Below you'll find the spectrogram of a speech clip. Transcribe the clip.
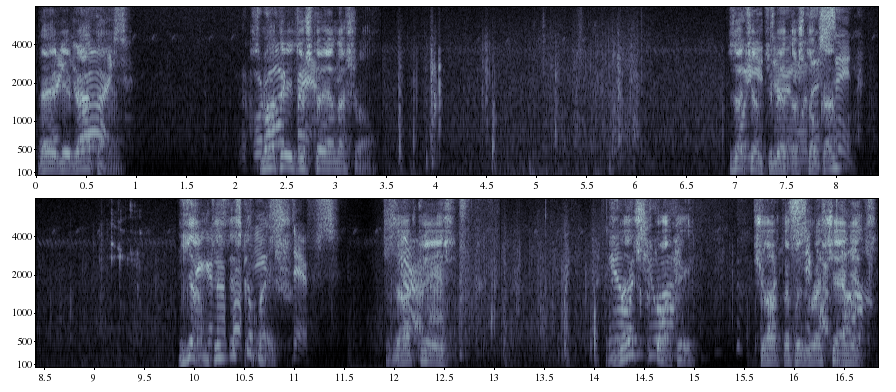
Эй, ребята, смотрите, что я нашел. Зачем тебе эта штука? Ямки здесь копаешь? Заткнись. Знаешь, кто ты? Чертов извращенец.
